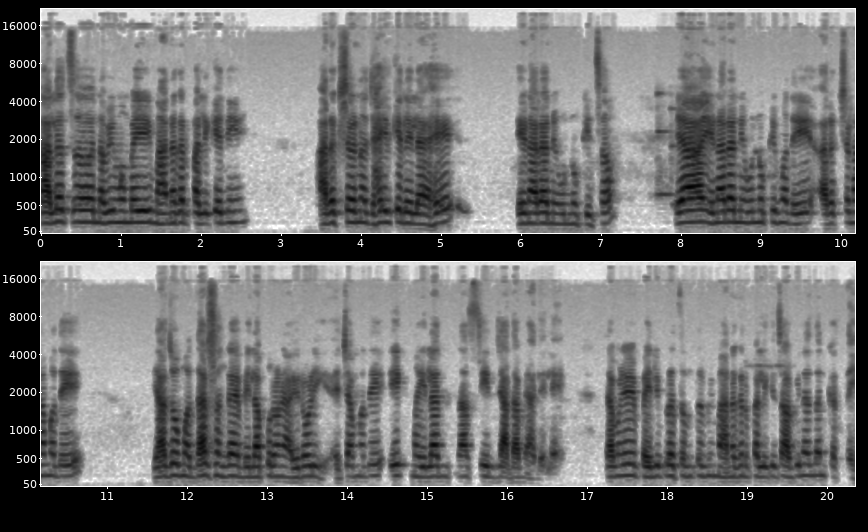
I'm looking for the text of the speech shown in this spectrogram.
कालच नवी मुंबई महानगरपालिकेने आरक्षण जाहीर केलेलं आहे येणाऱ्या निवडणुकीचं. या येणाऱ्या निवडणुकीमध्ये आरक्षणामध्ये या जो मतदारसंघ आहे बेलापूर आणि ऐरोळी याच्यामध्ये एक महिलांना सीट जादा मिळालेली आहे. त्यामुळे पहिली प्रथम तर मी महानगरपालिकेचं अभिनंदन करते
